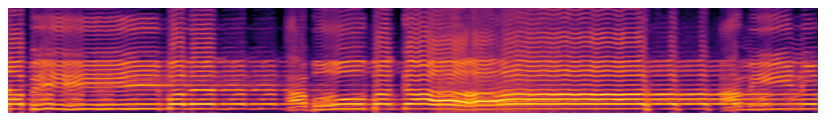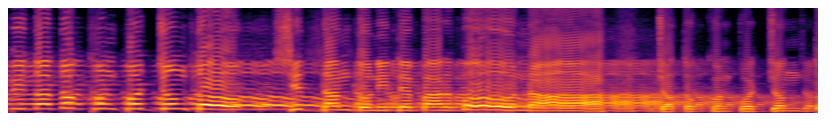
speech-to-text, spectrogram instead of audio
নবী বলেন, আবু বকর, আমি নবী ততক্ষণ পর্যন্ত সিদ্ধান্ত নিতে পারব না। যতক্ষণ পর্যন্ত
